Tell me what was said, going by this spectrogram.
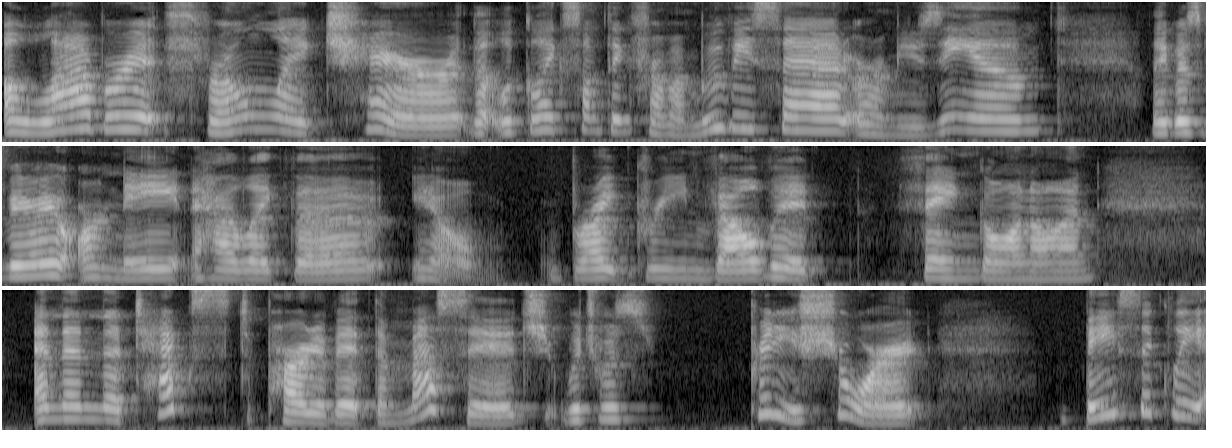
elaborate throne like chair that looked like something from a movie set or a museum. Like it was very ornate and had like the, you know, bright green velvet thing going on. And then the text part of it, the message, which was pretty short, basically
